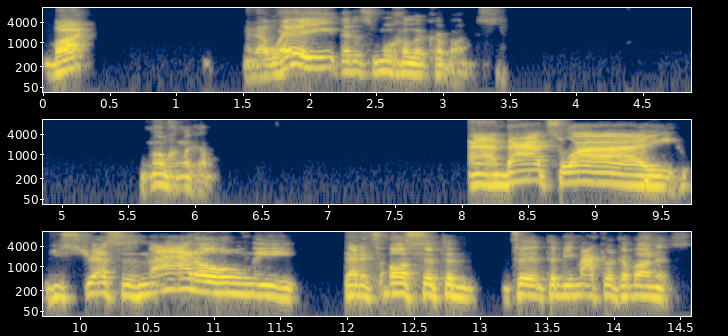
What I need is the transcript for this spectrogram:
But in a way that it's muchal Kabbanis. And that's why he stresses not only that it's also to, to, to be makar kavanas.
